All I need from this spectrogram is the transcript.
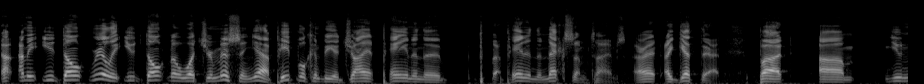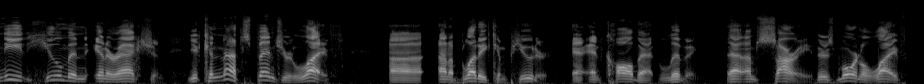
uh, I mean, you don't really, you don't know what you're missing. Yeah, people can be a giant pain in the pain in the neck sometimes. All right, I get that, but um, you need human interaction. You cannot spend your life uh, on a bloody computer and, and call that living. That, I'm sorry. There's more to life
